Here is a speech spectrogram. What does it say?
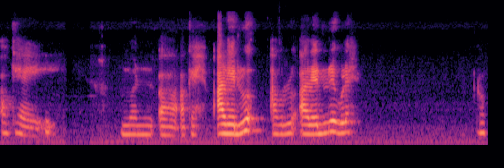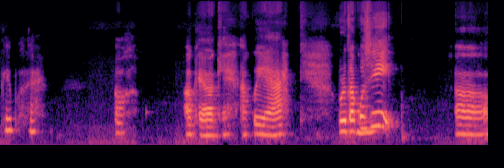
oke Men- eh, oke Alia dulu aku dulu Alia dulu deh boleh Oke, boleh. Oke oke, aku ya. Menurut aku Hmm. sih eh,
